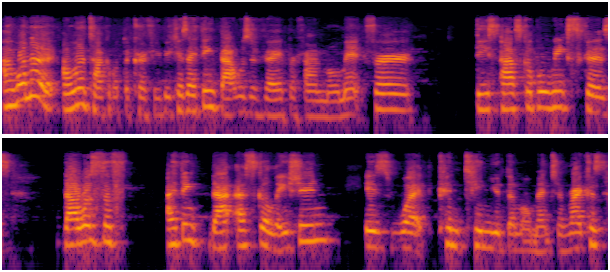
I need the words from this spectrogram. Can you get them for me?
I wanna I wanna talk about the curfew because I think that was a very profound moment for these past couple weeks because that was the f- I think that escalation is what continued the momentum, right? Because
